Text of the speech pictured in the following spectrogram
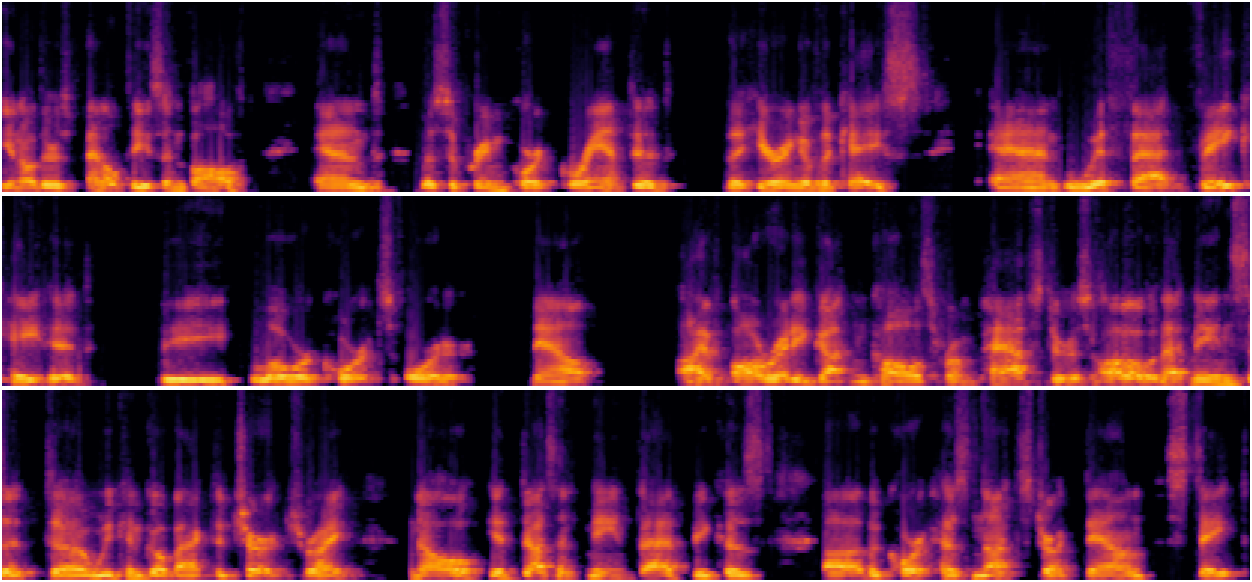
you know, there's penalties involved. And the Supreme Court granted the hearing of the case and with that vacated the lower court's order. Now, I've already gotten calls from pastors. Oh, that means that uh, we can go back to church, right? No, it doesn't mean that because uh, the court has not struck down state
